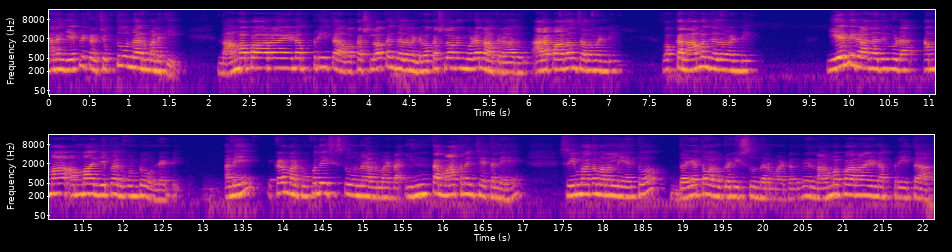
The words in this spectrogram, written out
అని చెప్పి ఇక్కడ చెప్తూ ఉన్నారు మనకి. నామపారాయణ ప్రీత ఒక శ్లోకం చదవండి. ఒక శ్లోకం కూడా నాకు రాదు. అరపాదం చదవండి. ఒక్క నామం చదవండి. ఏమి రాదు అది కూడా. అమ్మ అమ్మ అని చెప్పి అనుకుంటూ ఉండండి. అని ఇక్కడ మనకు ఉపదేశిస్తూ ఉన్నారనమాట ఇంత మాత్రం చేతనే శ్రీమాత మనల్ని ఎంతో దయతో అనుగ్రహిస్తుందన్నమాట. అందుకని నామపారాయణ ప్రీత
